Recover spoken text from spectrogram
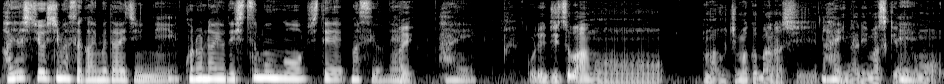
林芳正外務大臣にこの内容で質問をしてますよね。はい、はい、これ実はあのまあ、内幕話になりますけれども、はいえ。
